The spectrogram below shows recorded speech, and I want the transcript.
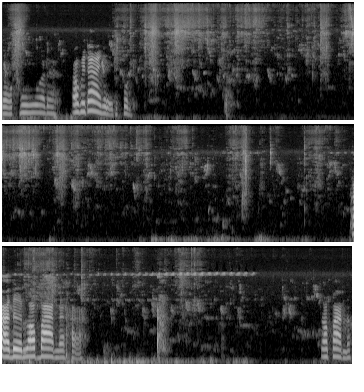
ดอกบัวนะ เอาไม่ได้เลยทุกคนาเดินรอบบ้านนะคะ รอบบ้านเนาะ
